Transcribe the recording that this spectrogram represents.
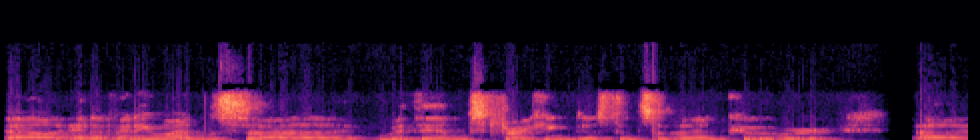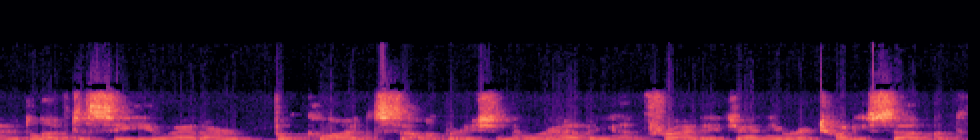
uh, and if anyone's uh, within striking distance of Vancouver, uh, I'd love to see you at our book launch celebration that we're having on Friday, January 27th.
